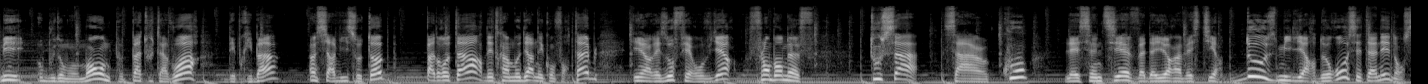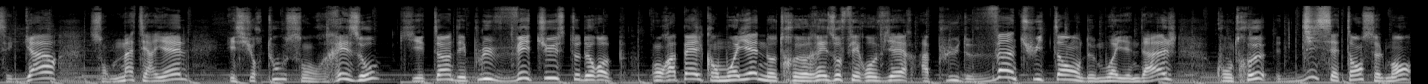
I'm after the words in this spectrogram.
mais au bout d'un moment, on ne peut pas tout avoir, des prix bas, un service au top, pas de retard, des trains modernes et confortables et un réseau ferroviaire flambant neuf. Tout ça, ça a un coût. La SNCF va d'ailleurs investir 12 milliards d'euros cette année dans ses gares, son matériel et surtout son réseau qui est un des plus vétustes d'Europe. On rappelle qu'en moyenne, notre réseau ferroviaire a plus de 28 ans de moyenne d'âge contre 17 ans seulement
